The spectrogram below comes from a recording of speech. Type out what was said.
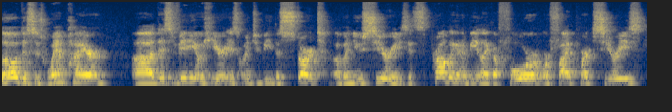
Hello, this is Vampire. Uh, this video here is going to be the start of a new series. It's probably going to be like a four or five part series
